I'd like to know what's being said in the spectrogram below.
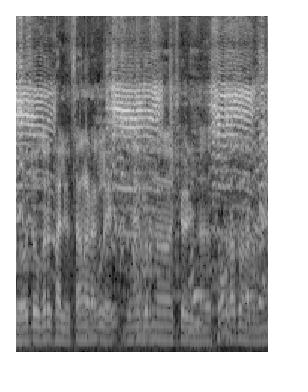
गवत वगैरे खाली चांगला टाकलंय. जेणेकरून शेळीना त्रास होणार नाही.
